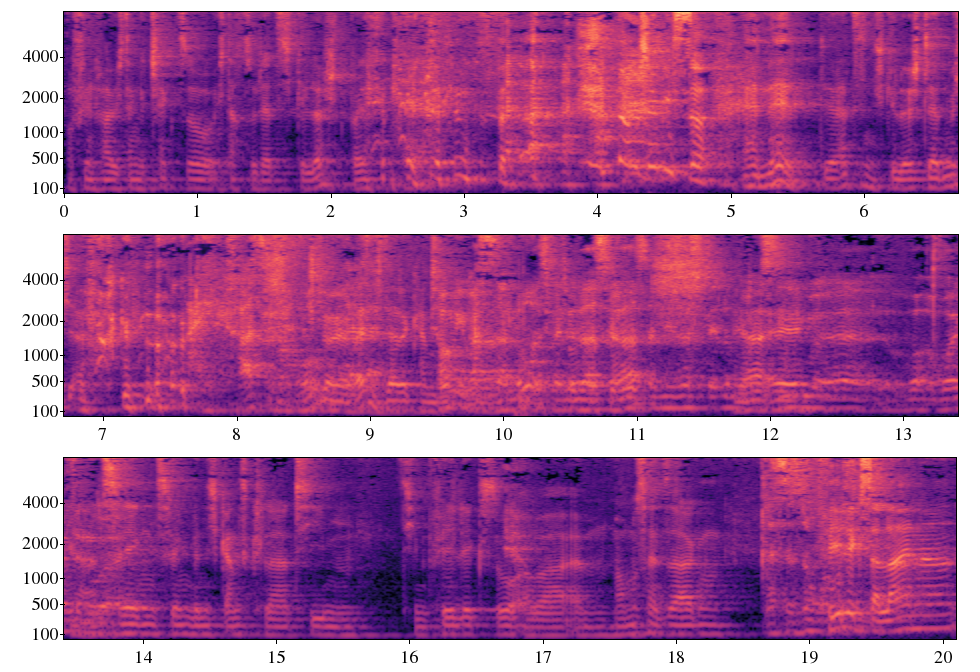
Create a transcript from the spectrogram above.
Auf jeden Fall habe ich dann gecheckt, so, ich dachte so, der hat sich gelöscht bei, Insta. dann check ich so, äh, nee, der hat sich nicht gelöscht, der hat mich einfach geblockt. Ey, krass, warum? Ich glaube, ja, weiß nicht, der hatte keinen Tommy, Bock was ist da los, wenn Tommy, du das hörst an dieser Stelle? Ja, Maxim, äh, wollte ja, nur, deswegen, deswegen bin ich ganz klar Team Team Felix so, ja. aber ähm, man muss halt sagen, so Felix alleine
